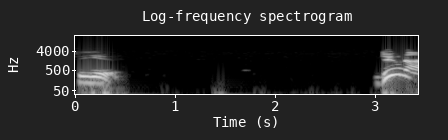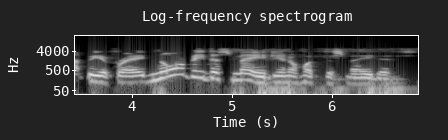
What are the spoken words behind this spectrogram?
to you. Do not be afraid, nor be dismayed. You know what dismayed is?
